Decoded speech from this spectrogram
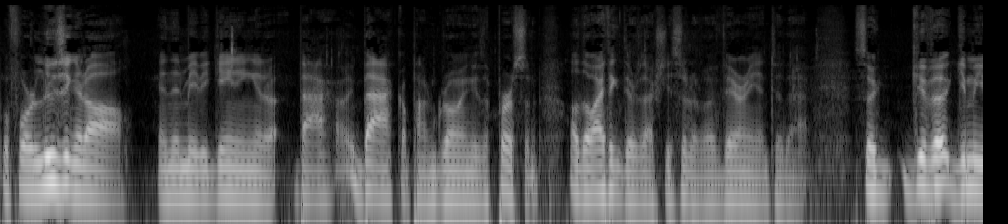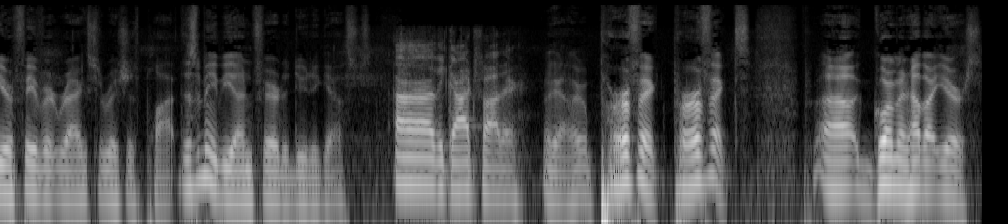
before losing it all and then maybe gaining it back back upon growing as a person. Although I think there's actually sort of a variant to that. So give a, give me your favorite rags to riches plot. This may be unfair to do to guests. Uh, The Godfather. Okay, perfect, perfect. Uh, Gorman, how about yours?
